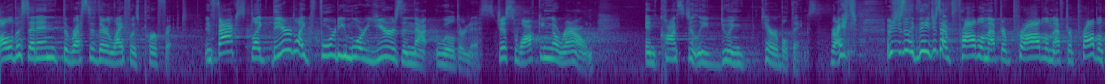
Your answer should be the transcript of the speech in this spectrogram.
all of a sudden the rest of their life was perfect. In fact, like they're like 40 more years in that wilderness, just walking around and constantly doing terrible things, right? It was just like they just have problem after problem after problem.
